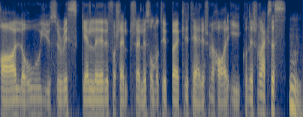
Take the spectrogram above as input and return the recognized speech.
ha low user risk, eller forskjell- forskjellige sånne type kriterier som jeg har i conditional access. Mm.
